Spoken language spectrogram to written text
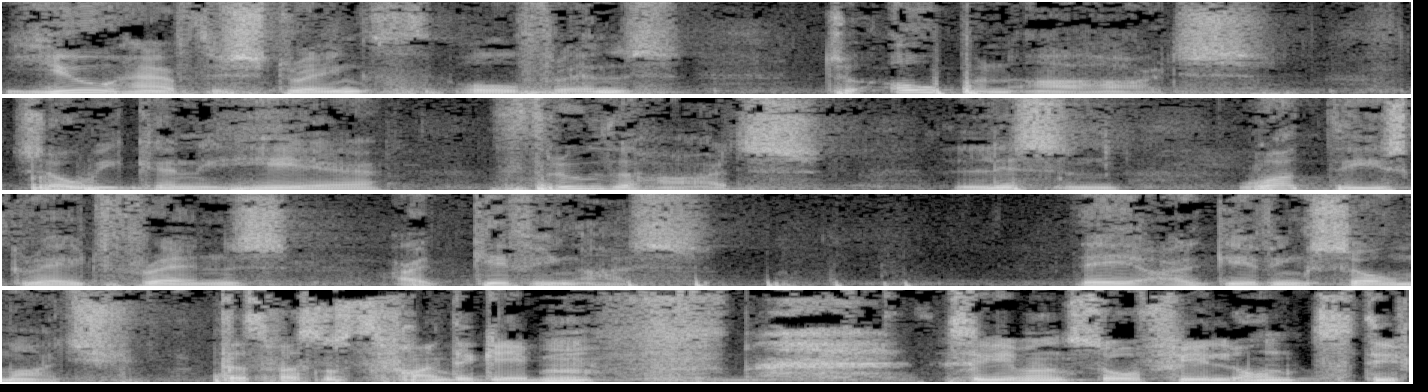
You have the strength, all friends, to open our hearts so we can hear through the hearts, listen what these great friends are giving us. They are giving so much. Das, was uns die Freunde geben. Sie geben uns so viel und die,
